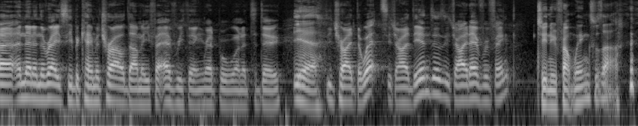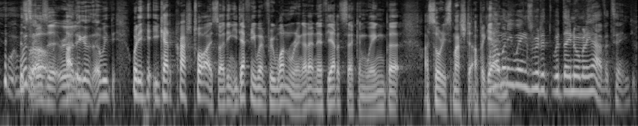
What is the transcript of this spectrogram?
Uh, and then in the race, he became a trial dummy for everything Red Bull wanted to do. Yeah. He tried the wets, he tried the inters, he tried everything. Two new front wings was that? Was it- was it I think it was, well, he, he had a crash twice, so I think he definitely went through one ring. I don't know if he had a second wing, but I saw he smashed it up again. How many wings would, it, would they normally have, a team, do you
